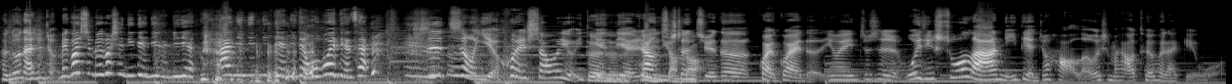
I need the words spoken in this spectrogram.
很多男生就没关系，没关系，你点，你点，你点，啊，你你你点，你点，我不会点菜。其实这种也会稍微有一点点让女生觉得怪怪的，因为就是我已经说了啊，你点就好了，为什么还要推回来给我？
